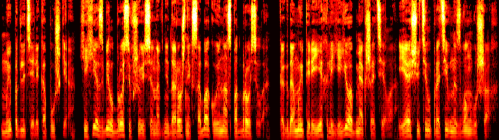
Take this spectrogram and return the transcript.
Мы подлетели к опушке. Хихе сбил бросившуюся на внедорожник собаку и нас подбросило. Когда мы переехали ее обмякшее тело, я ощутил противный звон в ушах.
